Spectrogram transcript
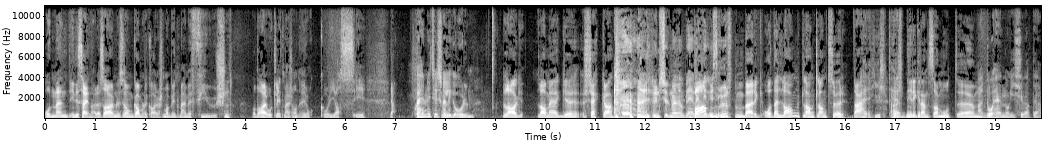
Og, men i de senere så har de liksom gamle karer som har begynt mer med fusion. Og da har det blitt litt mer sånn rock og jazz i Ja. Hvor hen i Tyskland ligger Olm? Lag, la meg eh, sjekke. Unnskyld, men nå ble jeg veldig usikker. Baden-Würtemberg. Og det er langt, langt, langt sør. Det er helt, helt nede i grensa mot um... Ja, da har jeg nok ikke vært der.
